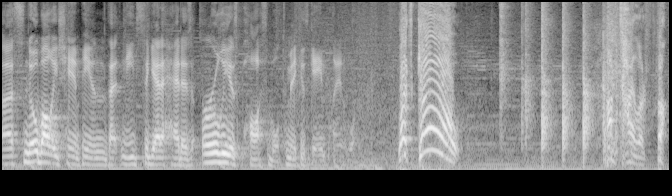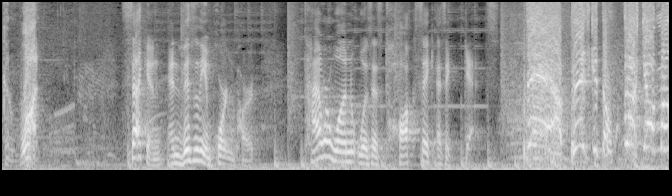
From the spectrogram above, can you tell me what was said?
a snowbally champion that needs to get ahead as early as possible to make his game plan work. Let's go! Tyler fucking One. Second, and this is the important part, Tyler One was as toxic as it gets. Yeah, bitch, get the fuck out my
